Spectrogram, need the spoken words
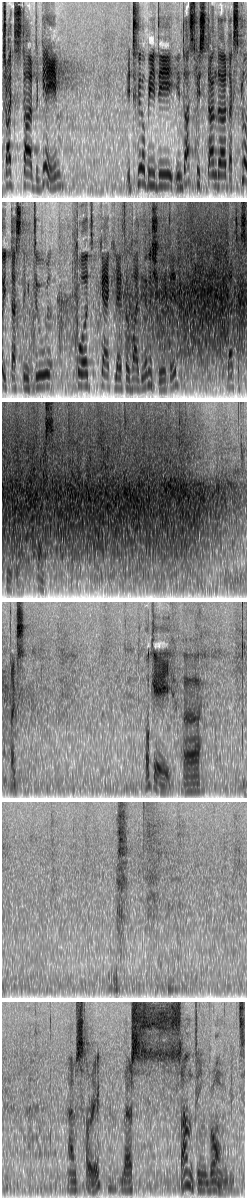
try to start the game, it will be the industry standard exploit testing tool called calculator by the initiated. That's executed. Thanks. Thanks. Okay. Uh, I'm sorry. There's something wrong with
